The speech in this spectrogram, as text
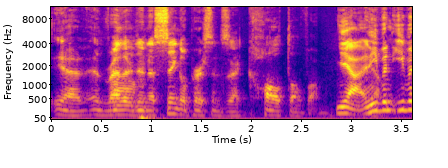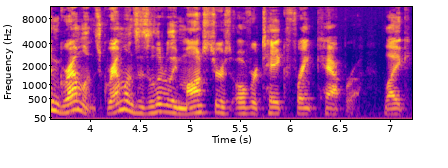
yeah, and rather um, than a single person, it's a cult of them. Yeah, and even even Gremlins. Gremlins is literally monsters overtake Frank Capra. Like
